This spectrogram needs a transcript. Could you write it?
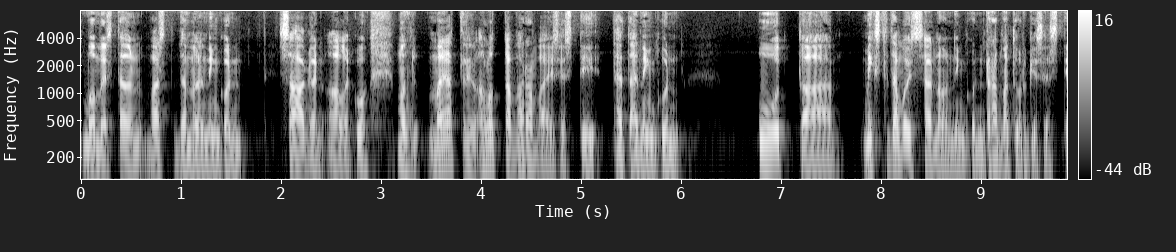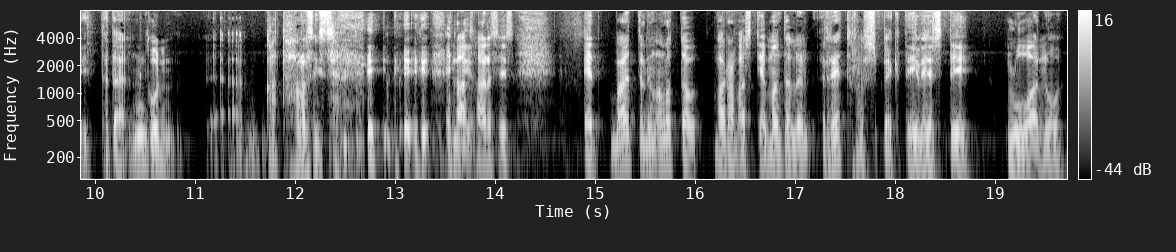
Mun mielestä on vasta tämmöinen niin kuin saagan alku. Mutta mä ajattelin aloittaa varovaisesti tätä niin kuin uutta, miksi tätä voisi sanoa niin kuin dramaturgisesti, tätä niin kuin, katharsis. katharsis. Et mä ajattelin aloittaa varovasti ja mä oon retrospektiivisesti luonut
